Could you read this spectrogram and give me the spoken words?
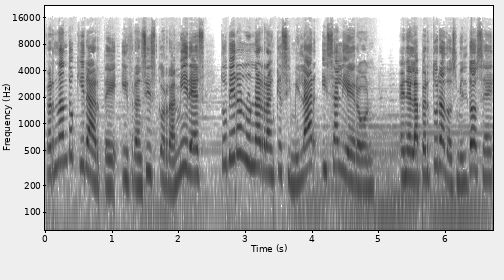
Fernando Quirarte y Francisco Ramírez tuvieron un arranque similar y salieron. En el Apertura 2012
